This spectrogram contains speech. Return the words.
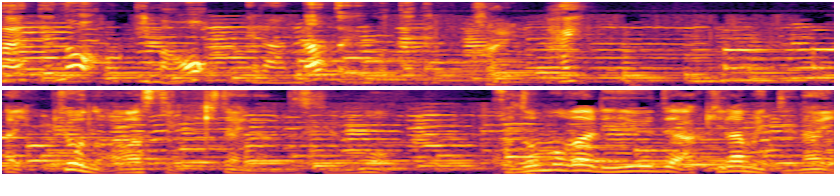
えての今を選んだということで。はい。はい。はい、今日の合わせて聞きたいなんですけども子供が理由で諦めてない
